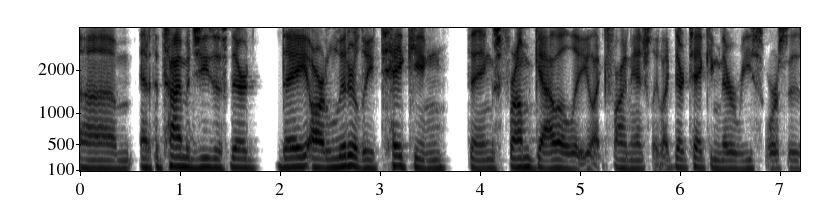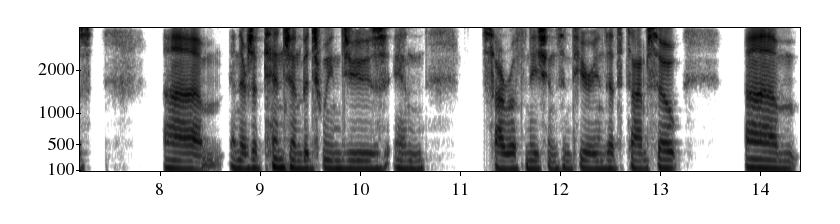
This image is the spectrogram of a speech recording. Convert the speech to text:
um, at the time of Jesus, they're they are literally taking things from Galilee, like financially, like they're taking their resources. Um, and there's a tension between Jews and Syrophoenicians and Tyrians at the time. So, um,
